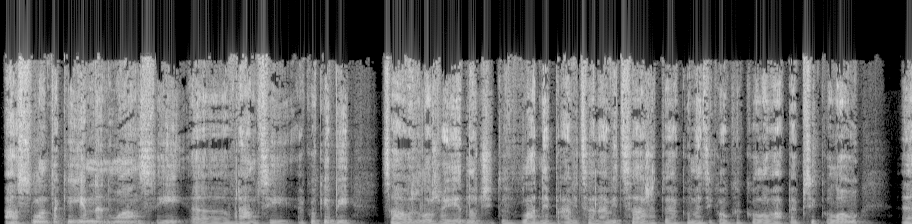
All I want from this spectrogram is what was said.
a sú len také jemné nuancy e, v rámci ako keby sa hovorilo, že jedno, či tu vládne pravica ľavica, že to je ako medzi Coca-Colou a Pepsi-Colou. E, e,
